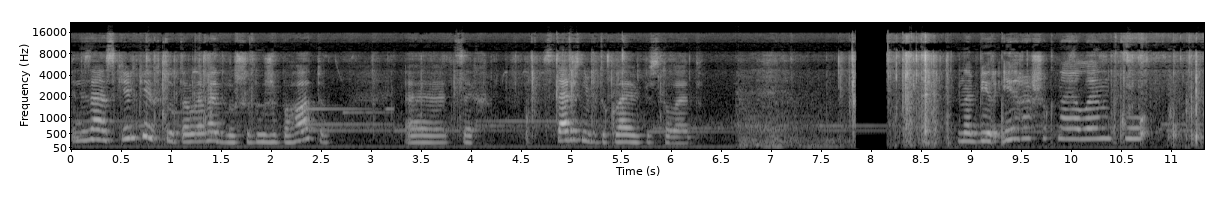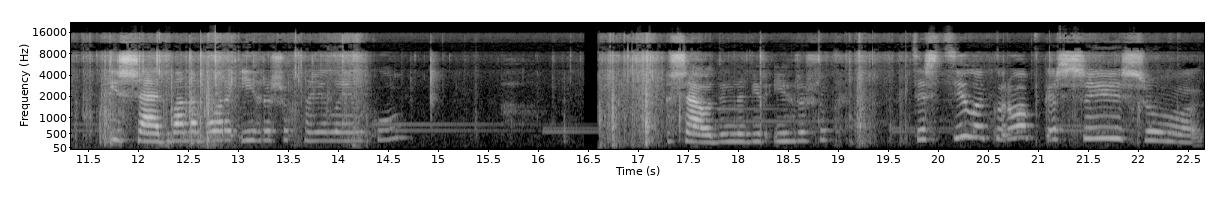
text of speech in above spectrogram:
Я не знаю, скільки їх тут, але видно, що дуже багато е, цих стержнів до клею пістолет. Набір іграшок на ялинку. І ще два набори іграшок на ялинку. Ще один набір іграшок. Це ж ціла коробка шишок.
